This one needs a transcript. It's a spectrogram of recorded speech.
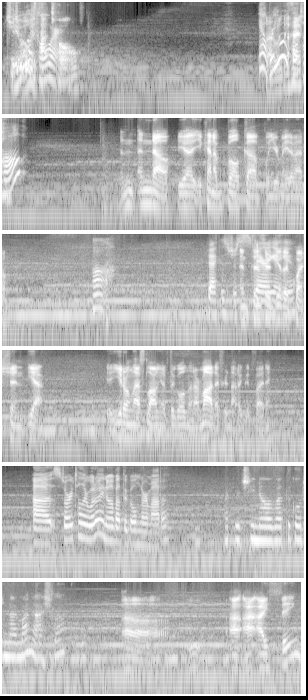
what'd you, You do always that before? tall. Yeah, Sorry, were you always that heck? tall? N- and no, you, you kind of bulk up when you're made of metal. Huh. Jack is just And to answer the other you. question, yeah. You don't last long at the Golden Armada if you're not a good fighting. Uh, storyteller, what do I know about the Golden Armada? What did she know about the Golden Armada, Ashla? Uh. I, I, I think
